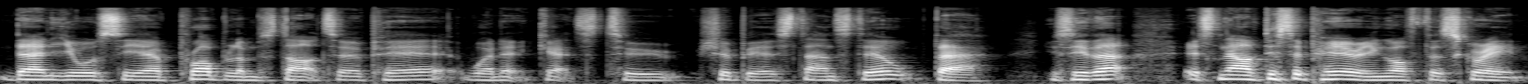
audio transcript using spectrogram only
then you will see a problem start to appear when it gets to should be a standstill. There. You see that? It's now disappearing off the screen.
